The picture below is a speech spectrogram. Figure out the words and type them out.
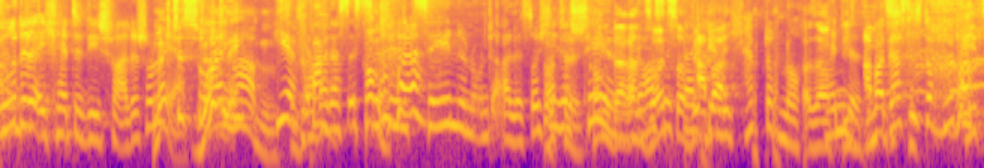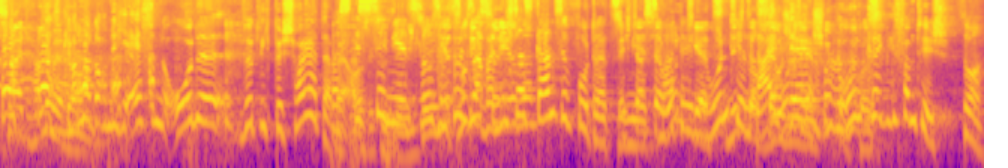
würde, ich hätte die Schale schon Möchtest leer. du einen haben? Hier, ja, aber das ist zwischen den Zähnen und alles. Soll ich dir das schälen? Komm, daran soll es doch wirklich ich habe doch noch also Hände. aber das ist doch wirklich... Die Zeit haben das kann man doch nicht essen, ohne wirklich bescheuert dabei Was ist denn jetzt los? Jetzt muss aber nicht das ganze Futter zu mir. Nicht, dass der Hund jetzt... Der Hund kriegt nichts vom Tisch. So.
